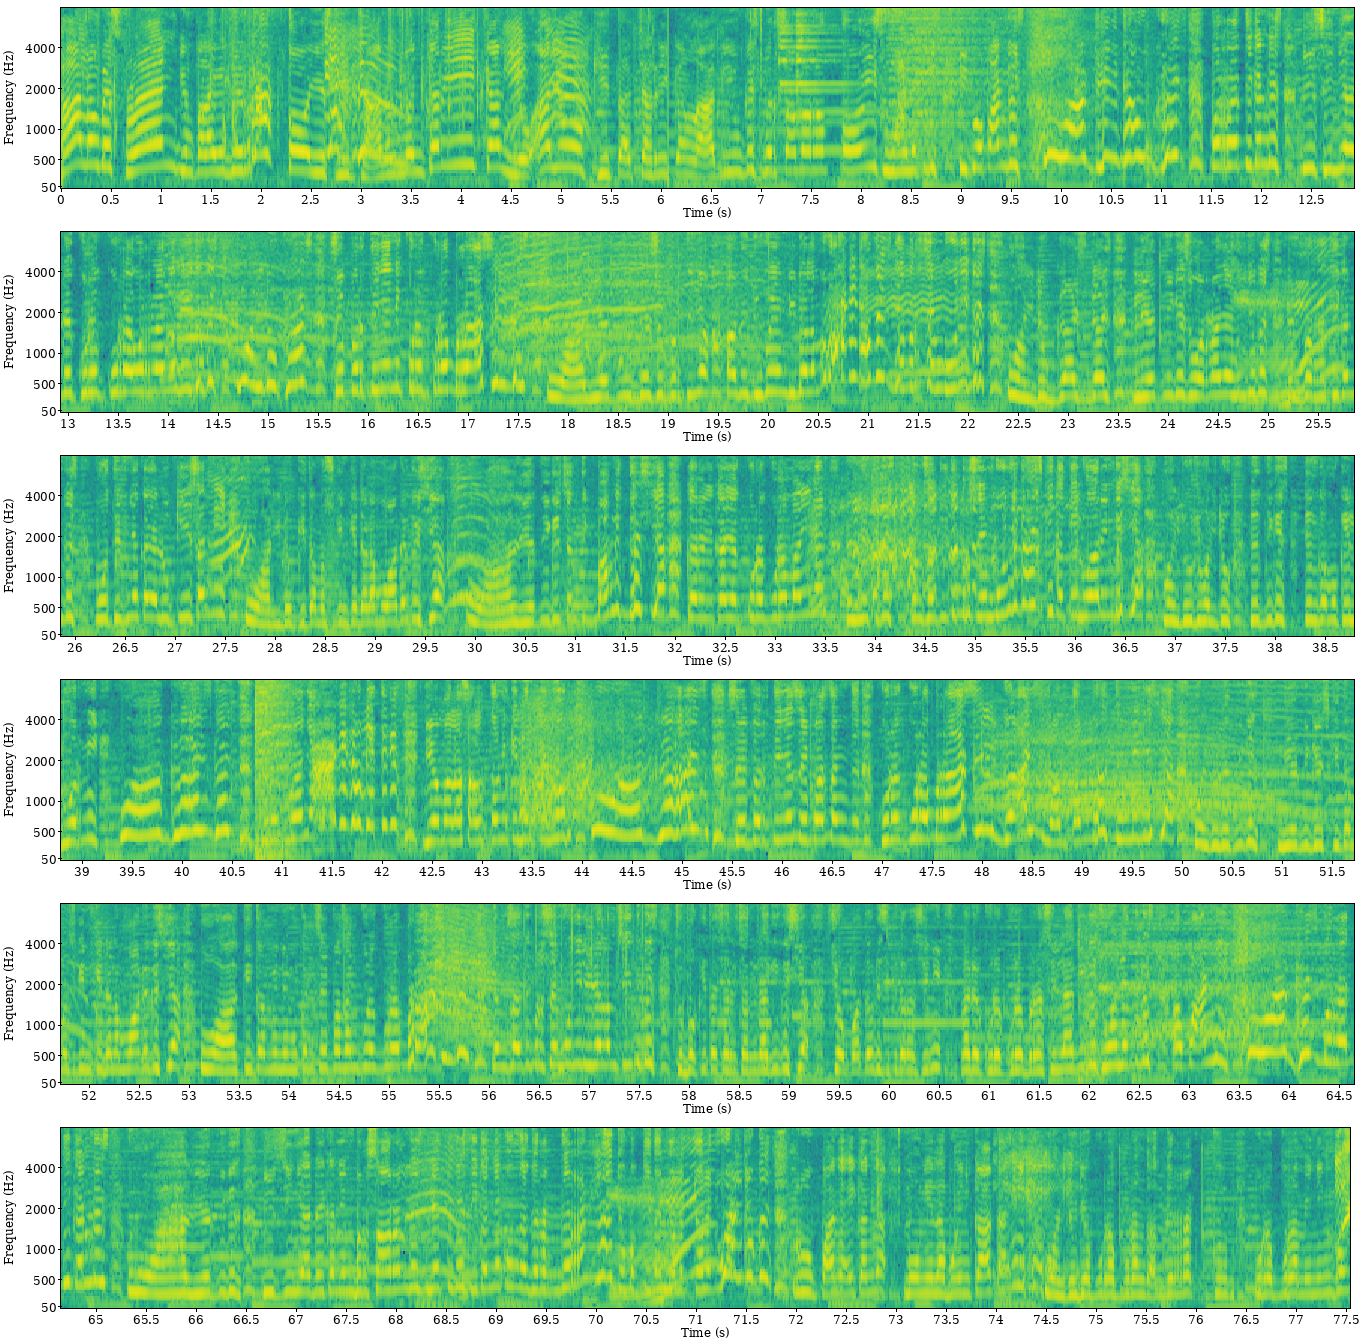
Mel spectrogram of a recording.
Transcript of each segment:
Halo best friend, jumpa lagi di Raftoys di channel mencari ikan. Yo ayo kita cari ikan lagi yuk guys bersama Raftoys. Wah lihat guys, itu apaan guys? Wadidaw guys, perhatikan guys, di sini ada kura-kura warnanya hijau guys. Wadidaw guys, sepertinya ini kura-kura berhasil guys. Wah lihat nih guys, sepertinya ada juga yang di dalam. Wadidaw guys, dia bersembunyi guys. Wadidaw guys guys, lihat nih guys warnanya hijau guys. Dan perhatikan guys, motifnya kayak lukisan nih. Wadidaw kita masukin ke dalam wadah guys ya. Wah, lihat nih guys cantik banget guys ya. Kayak kayak kura-kura mainan. Dan lihat nih, guys, yang satu itu bersembunyi guys. Kita keluarin guys ya. Waduh, waduh, lihat nih guys, dia nggak mau keluar nih. Wah, guys, guys, kura-kuranya aduh, lihat nih guys. Dia malah salto nih keluar-keluar. Wah, guys, sepertinya saya pasang kura-kura berhasil guys. Mantap betul nih guys ya. Waduh, lihat nih guys, lihat nih guys, kita masukin ke dalam wadah guys ya. Wah, kita menemukan saya pasang kura-kura berhasil guys. Yang satu bersembunyi di dalam situ guys. Coba kita cari-cari lagi guys ya. Siapa tahu di sekitaran sini ada kura-kura berhasil lagi guys. Wah lihat nih guys, apaan nih? Wah guys perhatikan guys. Wah lihat nih guys, di sini ada ikan yang bersarang guys. Lihat nih guys ikannya kok nggak gerak-gerak ya. Coba kita colek-colek. Wah itu guys, rupanya ikannya mau ngelabuin kakak nih. Wah itu dia pura-pura nggak gerak, pura-pura meninggal.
